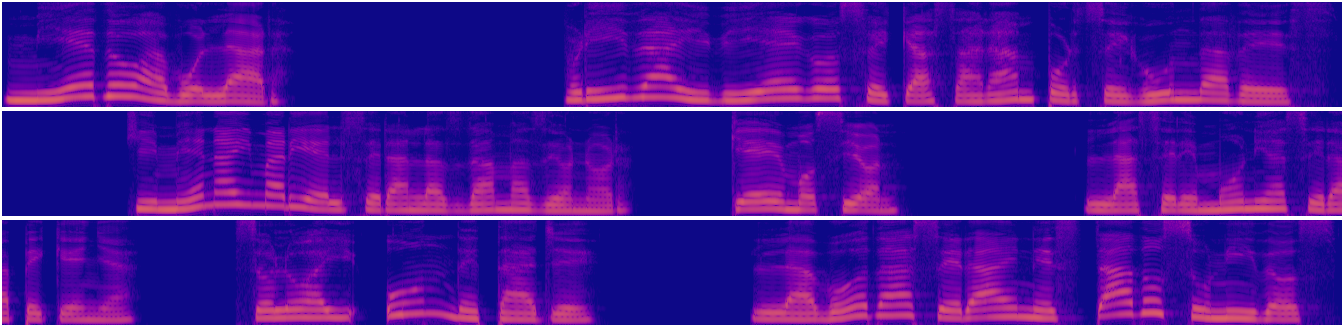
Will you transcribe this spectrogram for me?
Miedo a volar. Frida y Diego se casarán por segunda vez. Jimena y Mariel serán las damas de honor. ¡Qué emoción! La ceremonia será pequeña. Solo hay un detalle. La boda será en Estados Unidos.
